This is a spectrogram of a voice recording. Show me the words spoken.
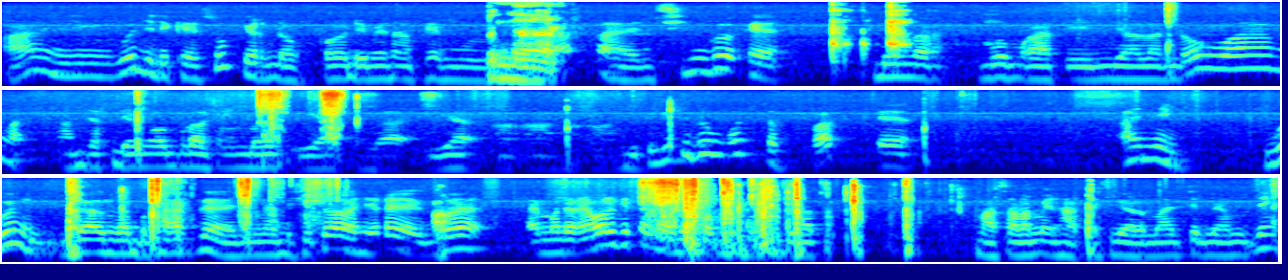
anjing gue jadi kayak supir dong kalau dia main HP mulu Benar. anjing gue kayak bener gue merhatiin jalan doang ngajak dia ngobrol sama iya enggak iya ah, ah, ah. gitu-gitu dong what the fuck kayak anjing gue nggak nggak berharga anjing. nah di situ akhirnya gue emang dari awal kita nggak ada komitmen buat masalah main HP segala macem. Yang penting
